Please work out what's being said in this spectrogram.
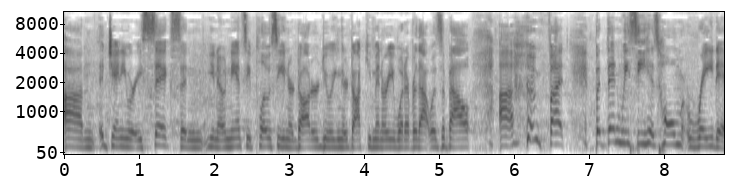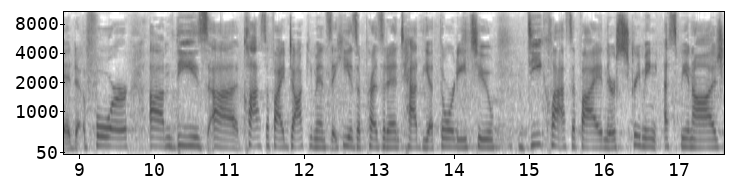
um, January 6th and, you know, Nancy Pelosi and her daughter doing their documentary, whatever that was about. Uh, but, but then we see his home raided for um, these uh, classified documents that he, as a president, had the authority to declassify. And they're screaming espionage.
